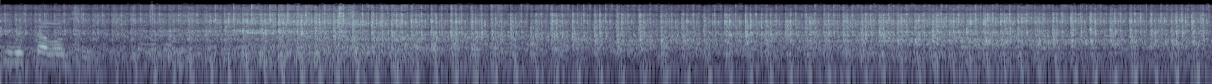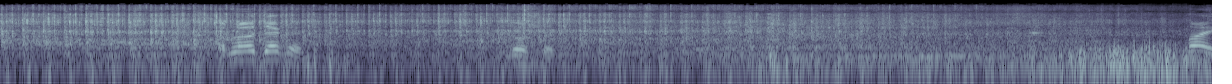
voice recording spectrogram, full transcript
কি মিথ্যা বলছি? আপনারা দেখেন। দর্শক। ভাই,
